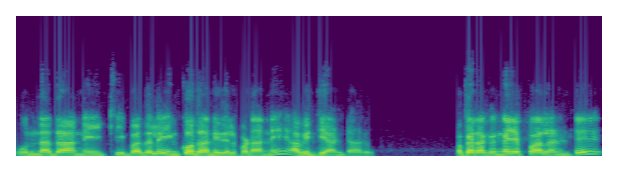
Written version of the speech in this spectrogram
ఉన్నదానికి బదులు ఇంకో దాన్ని తెలపడాన్ని అవిద్య అంటారు. ఒక రకంగా చెప్పాలంటే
